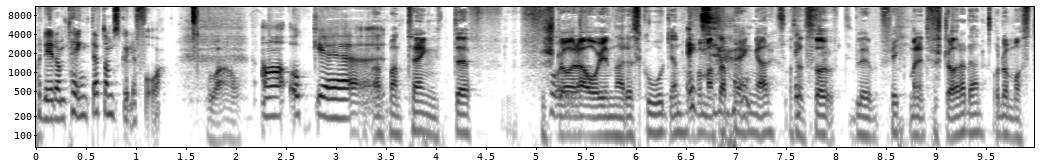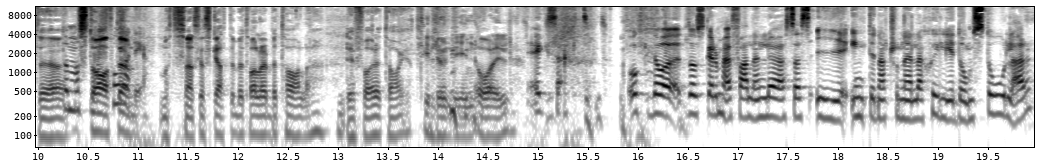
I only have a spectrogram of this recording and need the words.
på det de tänkte att de skulle få. Wow. Ja, och... Eh, Att man tänkte förstöra ojnare skogen och få massa pengar. Och sen så blev, fick man inte förstöra den. Och då måste, Då måste staten, måste svenska skattebetalare betala det företaget. Till Lundin Oil. Exakt. Och då, då ska de här fallen lösas i internationella skiljedomstolar,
